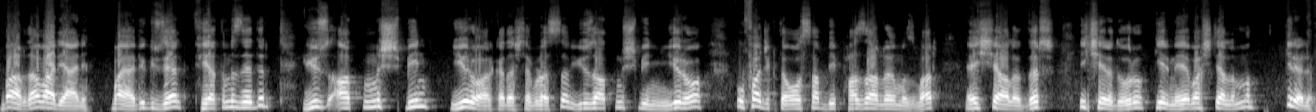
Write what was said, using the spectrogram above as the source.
Bar da var yani. Baya bir güzel. Fiyatımız nedir? 160 bin euro arkadaşlar burası. 160 bin euro. Ufacık da olsa bir pazarlığımız var. Eşyalıdır. İçeri doğru girmeye başlayalım mı? Girelim.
